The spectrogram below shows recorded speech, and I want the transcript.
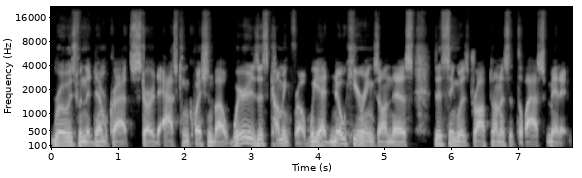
rose when the Democrats started asking questions about where is this coming from? We had no hearings on this. This thing was dropped on us at the last minute.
